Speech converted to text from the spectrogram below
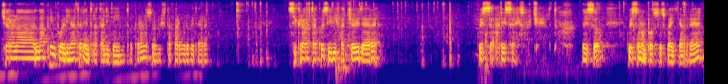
C'era la l'ape impollinata ed è entrata lì dentro, però non sono riuscito a farvelo vedere. Si crafta così, vi faccio vedere. Questa adesso ne sono certo. Adesso questo non posso sbagliare eh?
